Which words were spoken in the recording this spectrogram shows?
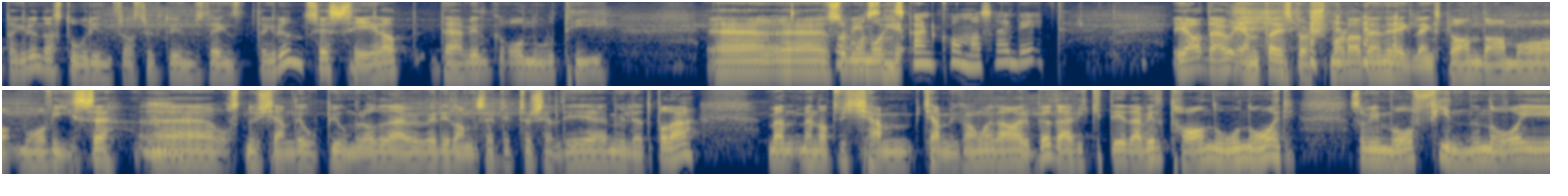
ta grunn. Det er stor infrastrukturinvestering til grunn. Så jeg ser at det vil gå noe tid. Eh, så, så Hvordan skal en komme seg dit? Ja, det er jo en av de spørsmåla den reguleringsplanen da må, må vise. Mm. Eh, hvordan du kommer deg opp i området. Det er jo veldig lansert litt forskjellige muligheter på det. Men, men at vi kommer, kommer, i gang med det arbeidet, det er viktig. Det vil ta noen år. Så vi må finne nå i,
